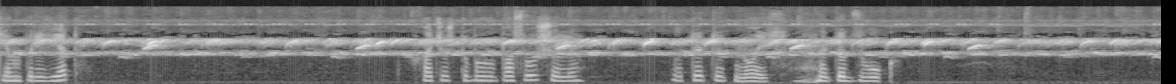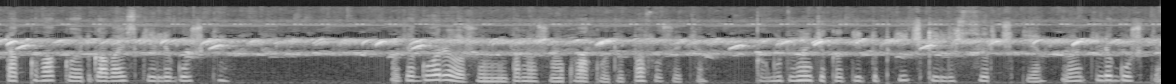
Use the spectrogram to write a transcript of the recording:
Всем привет! Хочу, чтобы вы послушали вот этот нойз, этот звук. Так квакают гавайские лягушки. Вот я говорила, что они по-нашему квакают. Вот послушайте. Как будто, знаете, какие-то птички или сверчки. Но это лягушки.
